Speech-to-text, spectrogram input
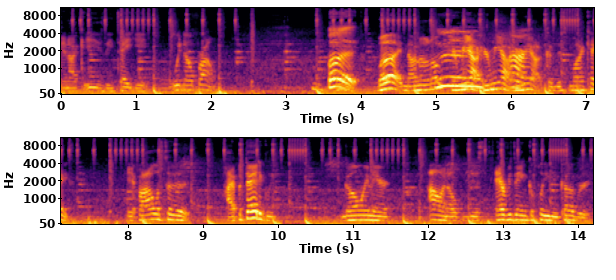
and I can easily take it with no problem. But But no, no, no. Hear me out. Hear me out. Hear me out. Because this is my case. If I was to hypothetically go in there, I don't know, just everything completely covered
